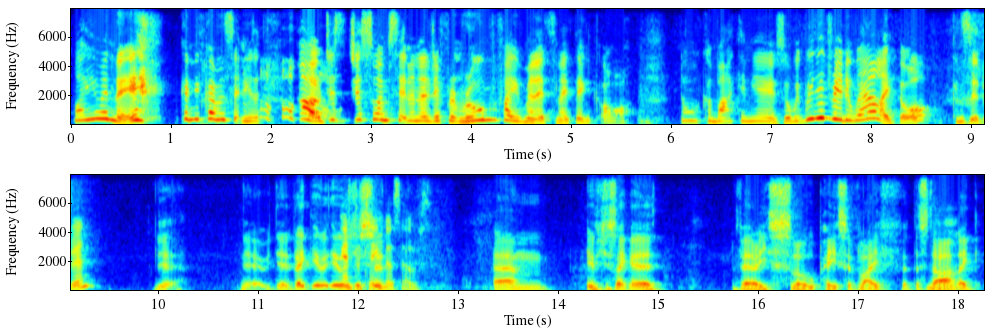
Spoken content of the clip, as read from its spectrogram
"Why are you in there? Can you come and sit?" And he's like, "Oh, just just so I'm sitting in a different room for five minutes." And I think, "Oh, no, come back in here." So we, we did really well, I thought, considering Yeah, yeah, we did. Like it, it we was just a, ourselves. um, it was just like a very slow pace of life at the start. Like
